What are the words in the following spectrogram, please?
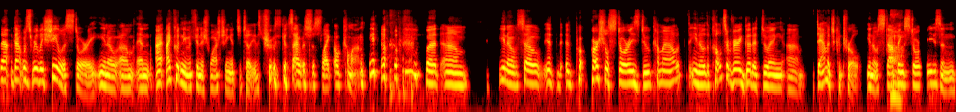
that that was really Sheila's story, you know, um, and I, I couldn't even finish watching it to tell you the truth because I was just like, oh come on, you know. but um, you know, so it, it p- partial stories do come out. You know, the cults are very good at doing um, damage control. You know, stopping uh. stories and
